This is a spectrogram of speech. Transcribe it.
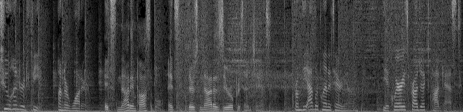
200 feet underwater. It's not impossible. It's there's not a 0% chance. From the Adler Planetarium, the Aquarius Project podcast.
